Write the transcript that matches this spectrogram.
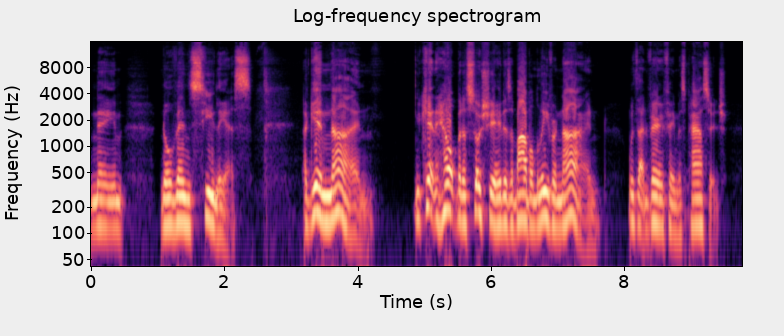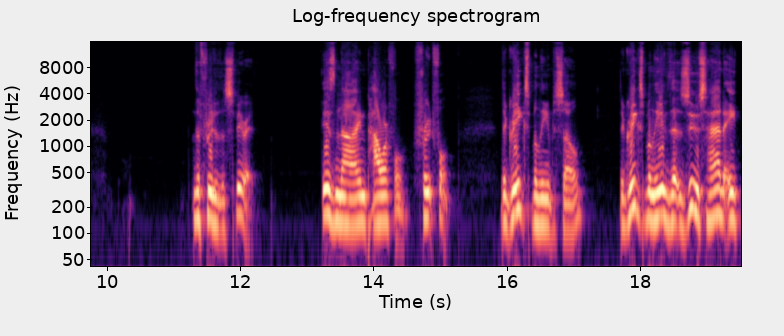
name, Novencilius. Again, nine. You can't help but associate as a Bible believer nine with that very famous passage. The fruit of the Spirit. Is nine powerful, fruitful? The Greeks believed so. The Greeks believed that Zeus had a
